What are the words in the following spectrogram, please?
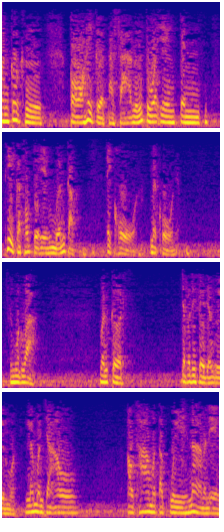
มันก็คือก่อให้เกิดภาษาหรือตัวเองเป็นที่กระทบตัวเองเหมือนกับไอ้โค แม่โคเนี่ย สมมติว่า มันเกิดจะปฏิเสธอย่างอื่นหมด แล้วมันจะเอา เอาเท้ามาตะกุยหน้ามันเอง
